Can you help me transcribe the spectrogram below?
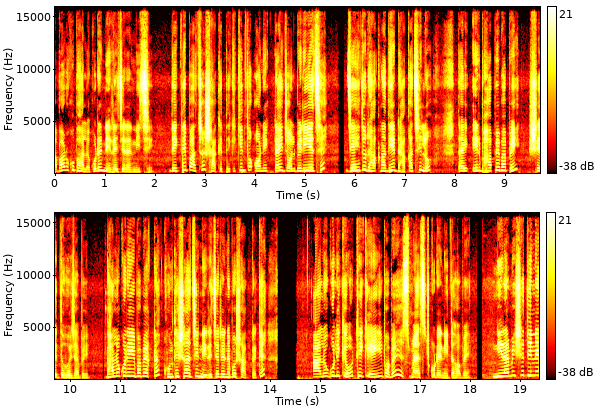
আবার খুব ভালো করে নেড়ে চেড়ে নিচ্ছি। দেখতে পাচ্ছ শাকের থেকে কিন্তু অনেকটাই জল বেরিয়েছে। যেহেতু ঢাকনা দিয়ে ঢাকা ছিল, তাই এর ভাপে ভাপেই সেদ্ধ হয়ে যাবে। ভালো করে এইভাবে একটা খুন্তির সাহায্যে নেড়ে চেড়ে নেব শাকটাকে। আলুগুলিকেও ঠিক এইভাবে স্ম্যাশড করে নিতে হবে। নিরামিষের দিনে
